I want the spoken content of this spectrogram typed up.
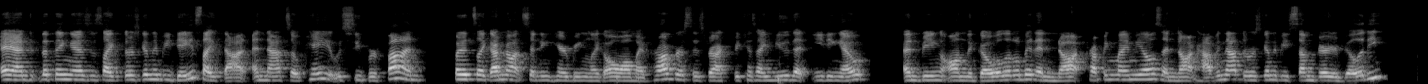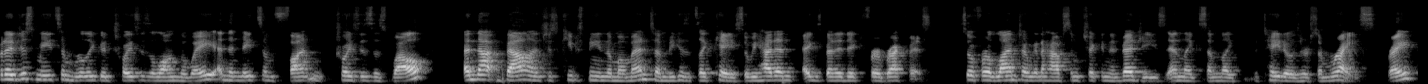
And the thing is, is like, there's going to be days like that, and that's okay. It was super fun. But it's like, I'm not sitting here being like, oh, all my progress is wrecked because I knew that eating out and being on the go a little bit and not prepping my meals and not having that, there was going to be some variability but I just made some really good choices along the way and then made some fun choices as well. And that balance just keeps me in the momentum because it's like, okay, so we had an eggs benedict for breakfast. So for lunch, I'm going to have some chicken and veggies and like some like potatoes or some rice, right?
